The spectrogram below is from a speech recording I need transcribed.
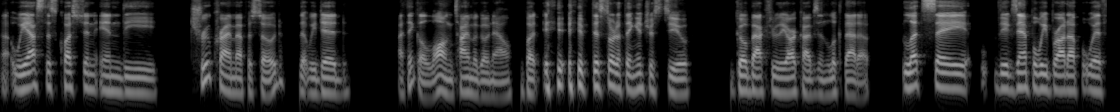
Uh, we asked this question in the true crime episode that we did, I think, a long time ago now. But if this sort of thing interests you, go back through the archives and look that up. Let's say the example we brought up with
